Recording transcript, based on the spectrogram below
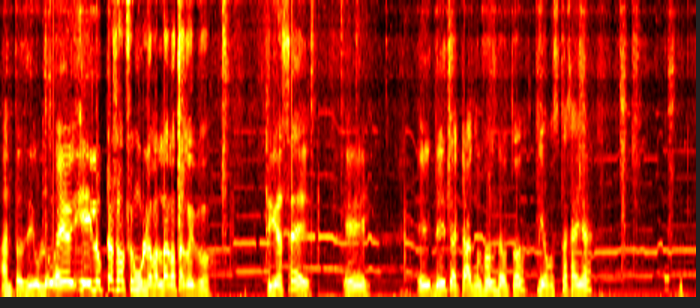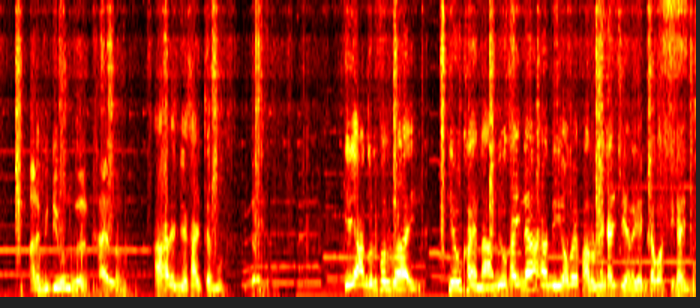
আন্তাজি উল্টো এই- এই লোকটা সবসময় উল্টো পাল্টা কথা কইব। ঠিক আছে? এই এই দেই তো একটা আঙ্গুল ফল দাও তো কি অবস্থা খাইয়া? আরে ভিডিও বন্ধ খাইলাম আর এমনি খাইতাম এই আঙ্গুল ফল ভাই কেউ খায় না আমিও খাই না আমি অবাই ফারুনে খাইছি আর একটা বাচ্চি খাই না।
